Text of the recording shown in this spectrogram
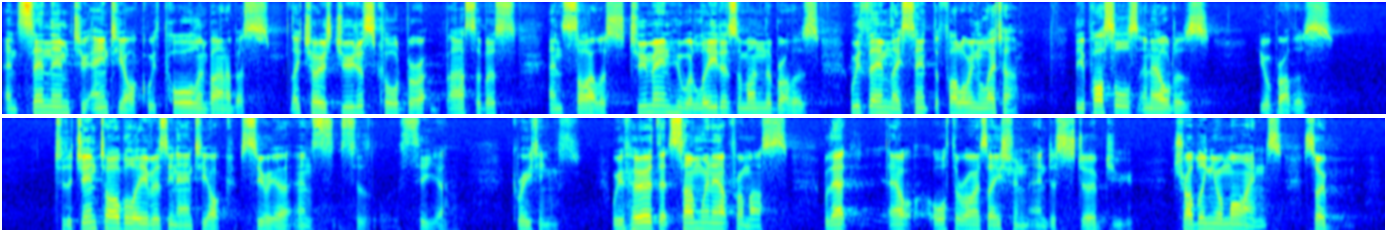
and send them to Antioch with Paul and Barnabas. They chose Judas, called Barsabas, and Silas, two men who were leaders among the brothers. With them they sent the following letter The apostles and elders, your brothers, to the Gentile believers in Antioch, Syria, and Cilicia, greetings. We've heard that some went out from us without our authorization and disturbed you, troubling your minds so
